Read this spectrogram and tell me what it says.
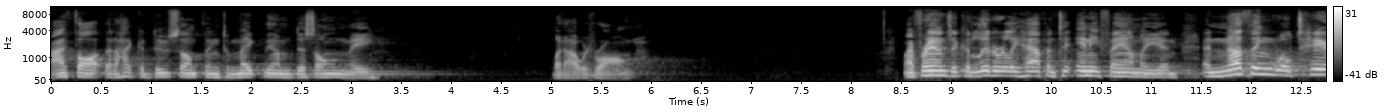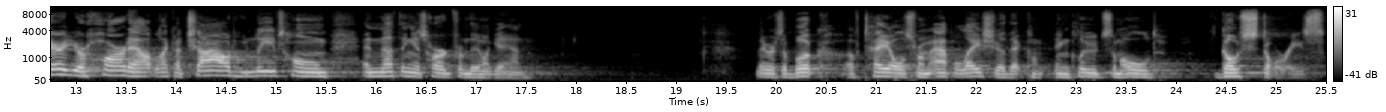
I thought that I could do something to make them disown me, but I was wrong. My friends, it could literally happen to any family, and, and nothing will tear your heart out like a child who leaves home and nothing is heard from them again. There is a book of tales from Appalachia that com- includes some old ghost stories.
